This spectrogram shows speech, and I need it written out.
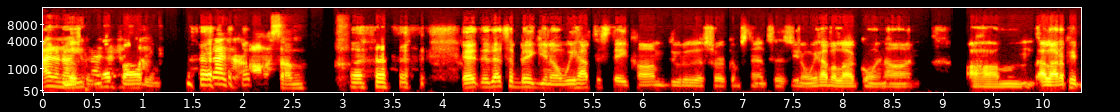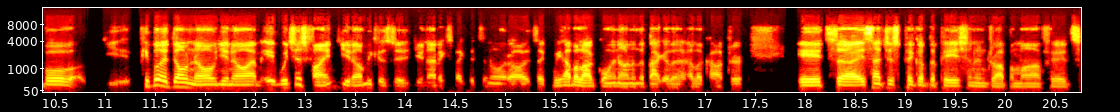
I don't know. Listen, you guys, are, just, you guys are awesome. it, that's a big, you know, we have to stay calm due to the circumstances. You know, we have a lot going on. Um, a lot of people, people that don't know, you know, I mean, which is fine, you know, because you're not expected to know it all. It's like we have a lot going on in the back of the helicopter. It's uh, it's not just pick up the patient and drop them off. It's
